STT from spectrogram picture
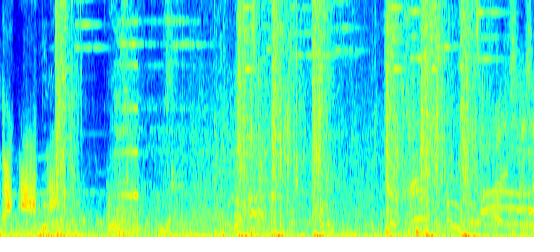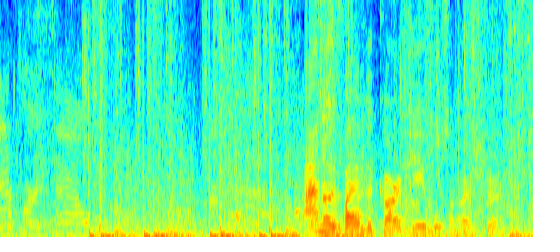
I don't know if I have the car cables, I'm not sure.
